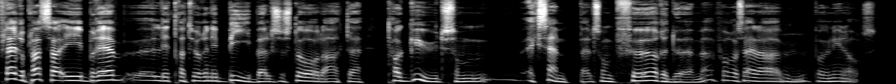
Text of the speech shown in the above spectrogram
flere plasser i brevlitteraturen i Bibelen så står det at det ta Gud som eksempel, som føredøme, for å si det mm. på nynorsk.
